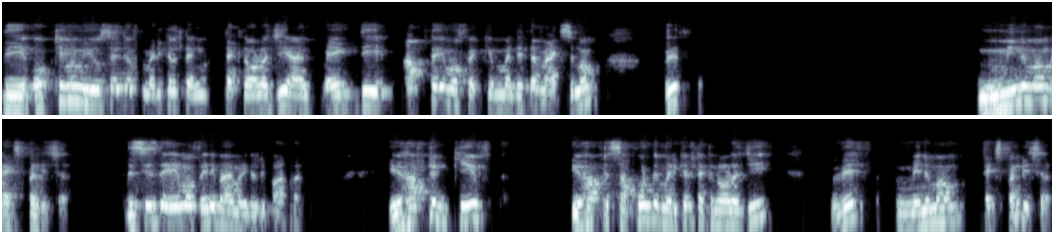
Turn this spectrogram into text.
the optimum usage of medical te- technology and make the uptime of equipment in the maximum with minimum expenditure. This is the aim of any biomedical department. You have to give, you have to support the medical technology with minimum expenditure.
